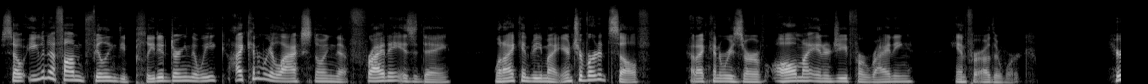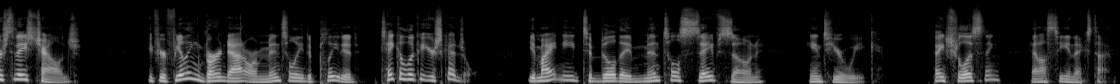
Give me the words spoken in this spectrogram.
So even if I'm feeling depleted during the week, I can relax knowing that Friday is a day when I can be my introverted self and I can reserve all my energy for writing and for other work. Here's today's challenge. If you're feeling burned out or mentally depleted, take a look at your schedule. You might need to build a mental safe zone into your week. Thanks for listening, and I'll see you next time.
